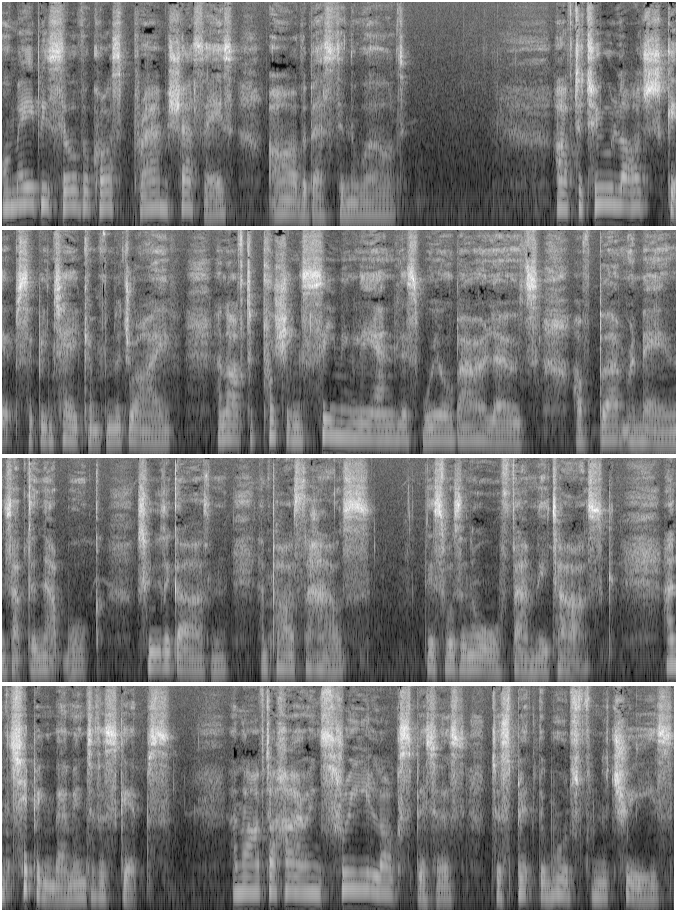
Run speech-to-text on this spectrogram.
Or maybe Silver Cross pram chassis are the best in the world. After two large skips had been taken from the drive, and after pushing seemingly endless wheelbarrow loads of burnt remains up the nut walk, through the garden, and past the house, this was an all family task, and tipping them into the skips, and after hiring three log splitters to split the wood from the trees,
